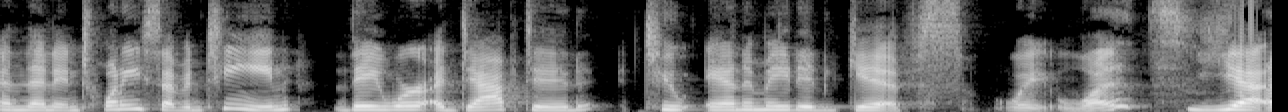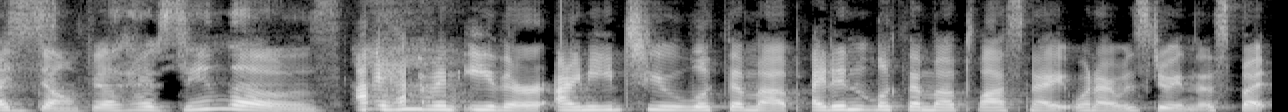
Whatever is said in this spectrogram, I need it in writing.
And then in 2017, they were adapted to animated GIFs. Wait, what? Yes. I don't feel like I've seen those. I haven't either. I need to look them up. I didn't look them up last night when I was doing this, but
